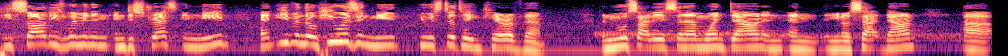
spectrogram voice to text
He saw these women in, in distress, in need, and even though he was in need, he was still taking care of them. And Musa alayhi salam went down and, and you know, sat down, uh,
